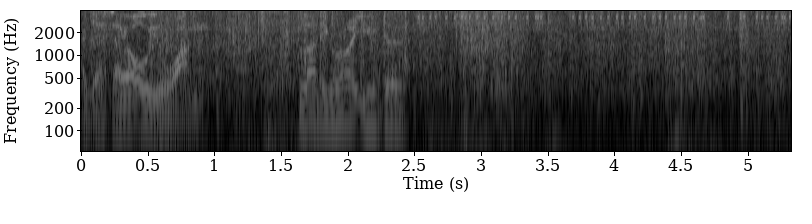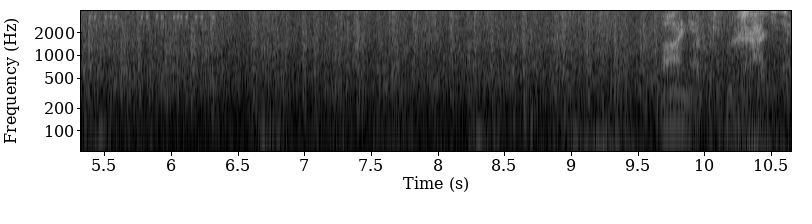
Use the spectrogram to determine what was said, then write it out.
I guess I owe you one. Bloody right you do. Ваня, приближайся.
